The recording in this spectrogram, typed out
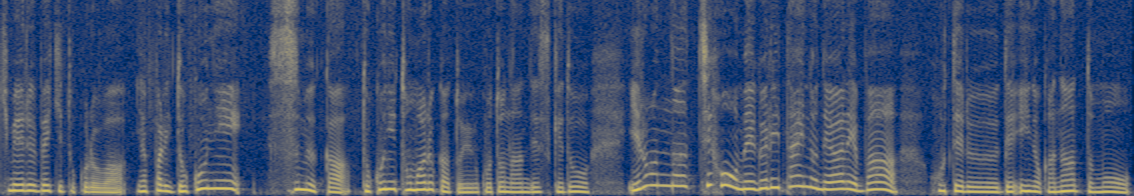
決めるべきところはやっぱりどこに住むかどこに泊まるかということなんですけどいろんな地方を巡りたいのであればホテルでいいのかなとも、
